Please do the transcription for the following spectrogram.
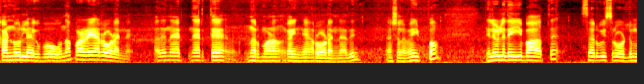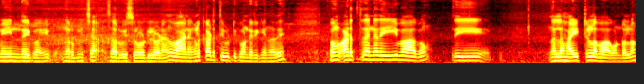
കണ്ണൂരിലേക്ക് പോകുന്ന പഴയ റോഡ് തന്നെ. അത് നേരത്തെ നിർമ്മാണം കഴിഞ്ഞ റോഡ് തന്നെ അത്. നാഷണൽ ഹൈവേ ഇപ്പം നിലവിലത് ഈ ഭാഗത്ത് സർവീസ് റോഡ് മെയിൻ ഇപ്പോൾ നിർമ്മിച്ച സർവീസ് റോഡിലൂടെയാണ് വാഹനങ്ങൾ കടത്തി വിട്ടിക്കൊണ്ടിരിക്കുന്നത്. ഇപ്പം അടുത്ത് തന്നെ ഈ ഭാഗം ഈ നല്ല ഹൈറ്റുള്ള ഭാഗം ഉണ്ടല്ലോ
